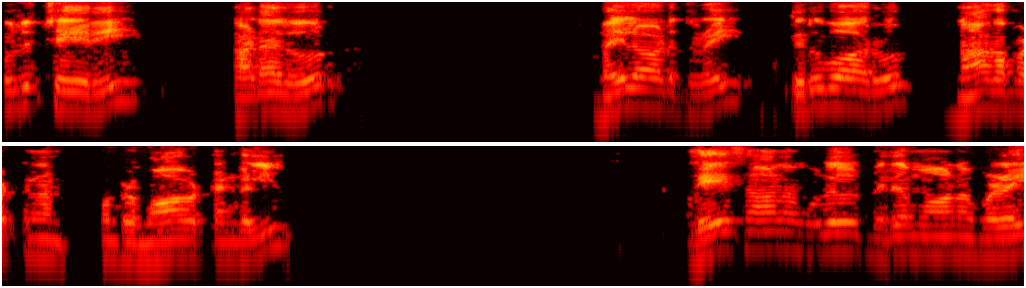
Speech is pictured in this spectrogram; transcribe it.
புதுச்சேரி கடலூர் மயிலாடுதுறை திருவாரூர் நாகப்பட்டினம் போன்ற மாவட்டங்களில் லேசான முதல் மிதமான மழை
